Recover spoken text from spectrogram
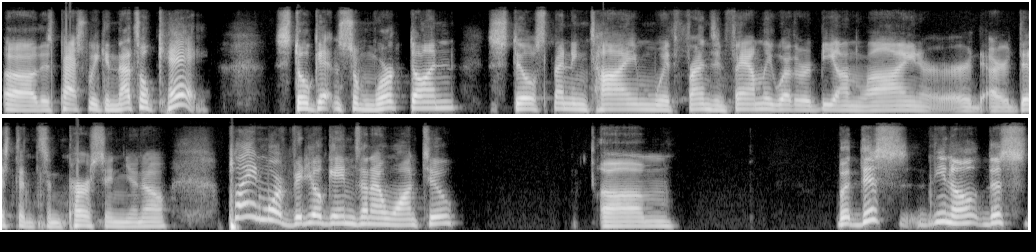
uh, this past week, and that's okay. Still getting some work done, still spending time with friends and family, whether it be online or, or, or distance in person. You know, playing more video games than I want to. Um, but this, you know, this,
